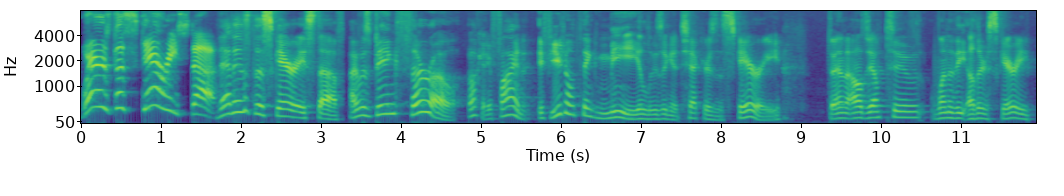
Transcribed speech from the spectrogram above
Where's the scary stuff? That is the scary stuff. I was being thorough. Okay, fine. If you don't think me losing at checkers is scary, then I'll jump to one of the other scary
